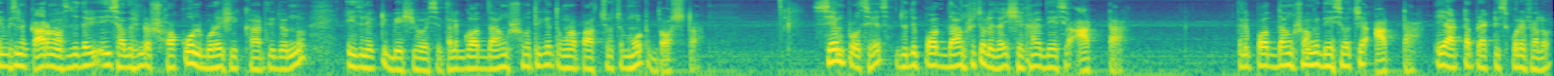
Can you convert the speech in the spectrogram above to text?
এর পিছনে কারণ আছে যে, এই সাজেশনটা সকল বোর্ডের শিক্ষার্থীর জন্য এই জন্য একটি বেশি হয়েছে। তাহলে গদ্যাংশ থেকে তোমরা পাচ্ছ হচ্ছে মোট দশটা। সেম প্রসেস যদি পদ্মাংশ চলে যায়, সেখানে দিয়েছে আটটা। তাহলে পদ্মাংশ সঙ্গে দিয়েছে হচ্ছে আটটা। এই আটটা প্র্যাকটিস করে ফেলো।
